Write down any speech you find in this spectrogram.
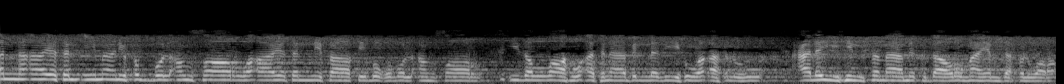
أن آية الإيمان حب الأنصار وآية النفاق بغض الأنصار. إذا الله أثنى بالذي هو أهله عليهم فما مقدار ما يمدح الورى.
